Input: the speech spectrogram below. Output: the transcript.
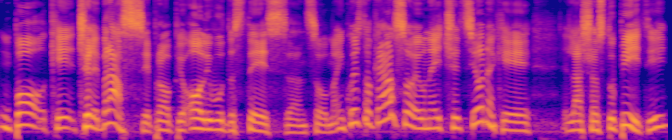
un po' che celebrasse proprio Hollywood stessa, insomma. In questo caso è un'eccezione che lascia stupiti?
